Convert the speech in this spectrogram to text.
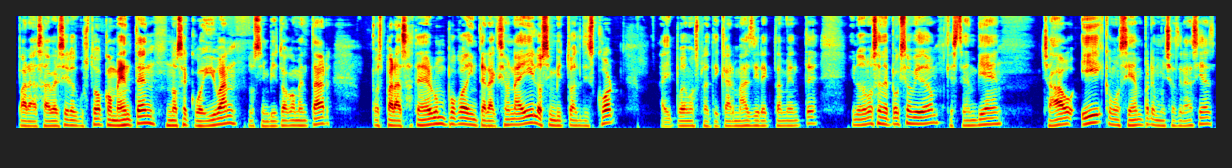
para saber si les gustó, comenten, no se cohiban, los invito a comentar. Pues para tener un poco de interacción ahí, los invito al Discord. Ahí podemos platicar más directamente. Y nos vemos en el próximo video. Que estén bien. Chao. Y como siempre, muchas gracias.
